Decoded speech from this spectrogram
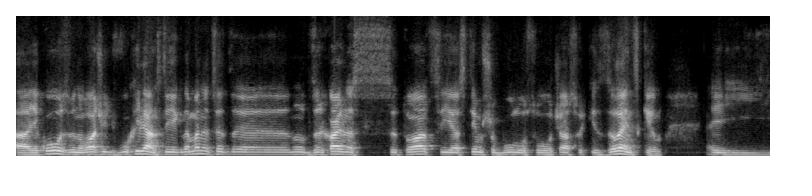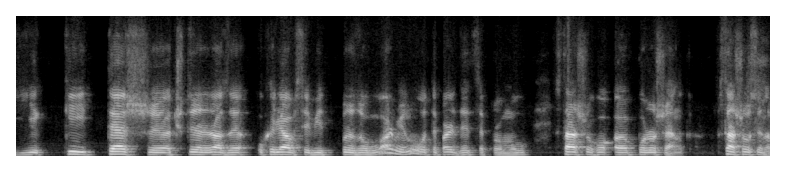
якого звинувачують в ухилянстві. Як на мене, це е, ну, дзеркальна ситуація з тим, що було свого часу із Зеленським, е, який теж е, чотири рази ухилявся від призову армію. Ну, от тепер йдеться про старшого Порошенка, старшого сина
